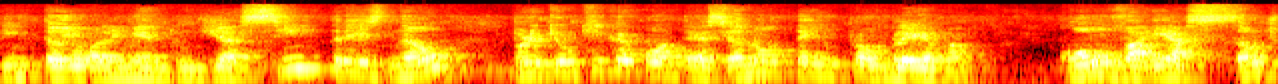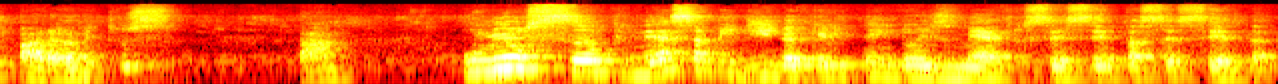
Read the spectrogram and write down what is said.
Então eu alimento um dia sim, três não, porque o que que acontece? Eu não tenho problema com variação de parâmetros, tá? O meu SAMP, nessa medida que ele tem 2 metros, 60 a 60,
